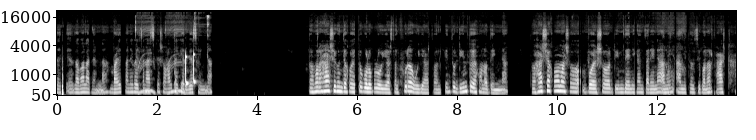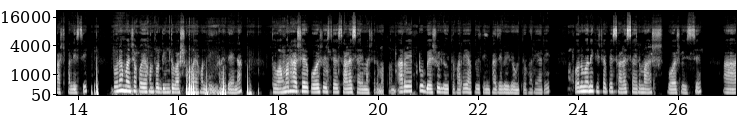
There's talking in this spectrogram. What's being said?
যাইতে যাবা লাগেন না। বাড়ির পানি পাইছেন আজকে সকাল থেকে আর গেছেন না। তো আমার হাঁস এখন দেখো এত বড় বড় আসছেন ফুরা আসছেন কিন্তু ডিম তো এখনও দিন না। তো হাঁসে কম আসো বয়সও ডিম দেয়নি কেন জানি না আমি। আমি তো জীবনের ফার্স্ট হাঁস ফালিছি তো অনেক মানুষ কয় এখন তো ডিম দেওয়ার সময় এখন ডিম খানে দেয় না। তো আমার হাঁসের বয়স হয়েছে সাড়ে চারি মাসের মতন। আরও একটু বেশ হইলে হইতে পারে এক দুই তিন ভাজি লইলে হইতে পারে আর। অনুমানিক হিসাবে সাড়ে চার মাস বয়স হয়েছে আর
